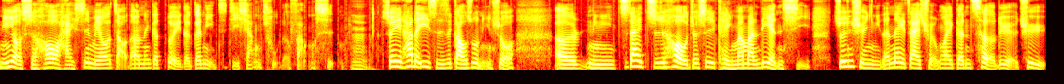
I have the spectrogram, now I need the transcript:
你有时候还是没有找到那个对的跟你自己相处的方式，嗯，所以他的意思是告诉你说，呃，你在之后就是可以慢慢练习，遵循你的内在权威跟策略去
